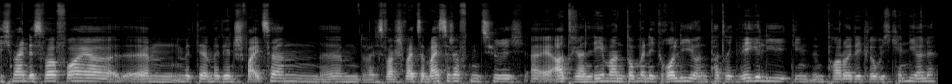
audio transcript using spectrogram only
ich meine, es war vorher ähm, mit, der, mit den Schweizern, ähm, das waren Schweizer Meisterschaften in Zürich, äh, Adrian Lehmann, Dominik Rolli und Patrick Wegeli, die, ein paar Leute, glaube ich, kennen die alle.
